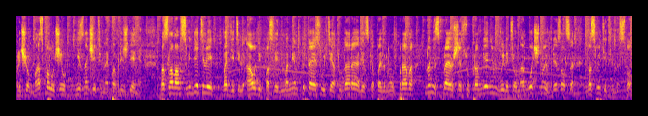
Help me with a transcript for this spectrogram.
причем ВАЗ получил незначительное повреждение. По словам свидетелей, водитель Ауди в последний момент, пытаясь уйти от удара, резко повернул вправо, но не справившись с управлением, вылетел на обочину и врезался в осветительный столб.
